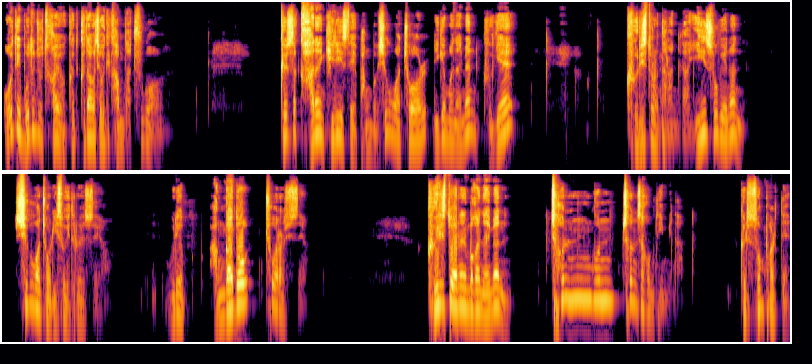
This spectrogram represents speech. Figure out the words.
어디 모든 족속 가요. 그, 그 당시 어디 가면 다 죽어. 그래서 가는 길이 있어요. 방법. 시공간 초월. 이게 뭐냐면 그게 그리스도라는 단어입니다. 이 속에는 시공간 초월 이 속에 들어있어요. 우리가 안 가도 초월할 수 있어요. 그리스도 안에 뭐가 있냐면 천군 천사검대입니다. 그래서 선포할 때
